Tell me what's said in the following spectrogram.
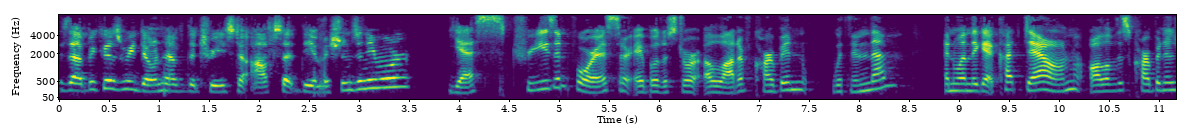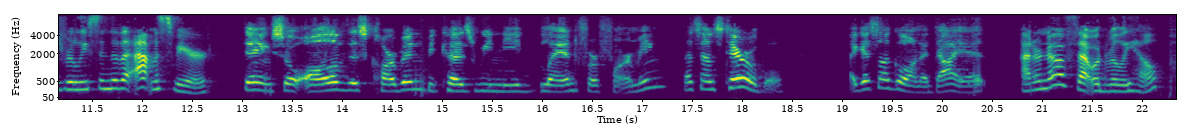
Is that because we don't have the trees to offset the emissions anymore? Yes, trees and forests are able to store a lot of carbon within them, and when they get cut down, all of this carbon is released into the atmosphere. Dang, so all of this carbon because we need land for farming? That sounds terrible. I guess I'll go on a diet. I don't know if that would really help.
